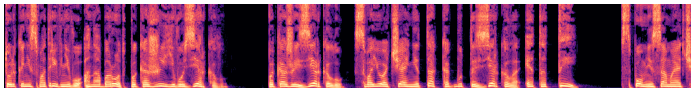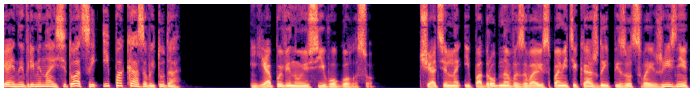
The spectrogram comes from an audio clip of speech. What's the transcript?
Только не смотри в него, а наоборот, покажи его зеркалу! Покажи зеркалу свое отчаяние так, как будто зеркало — это ты. Вспомни самые отчаянные времена и ситуации и показывай туда». Я повинуюсь его голосу. Тщательно и подробно вызываю из памяти каждый эпизод своей жизни,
